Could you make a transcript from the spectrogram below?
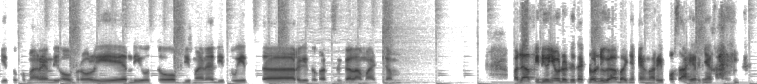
gitu kemarin diobrolin di YouTube di mana di Twitter gitu kan segala macam padahal videonya udah di take down juga banyak yang nge-repost akhirnya kan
